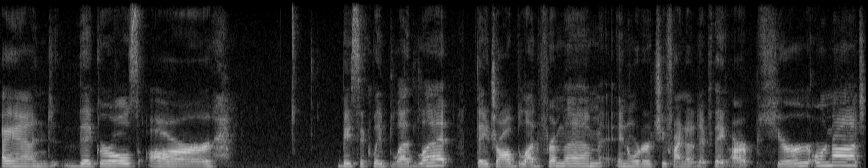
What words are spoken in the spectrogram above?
and the girls are basically bloodlet. They draw blood from them in order to find out if they are pure or not.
